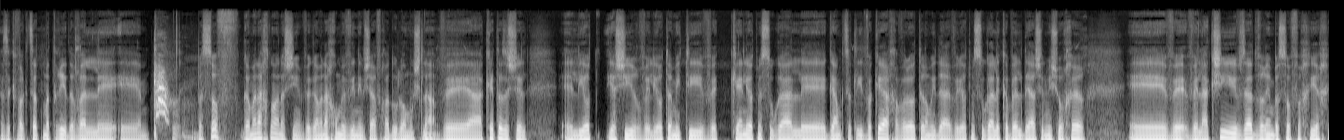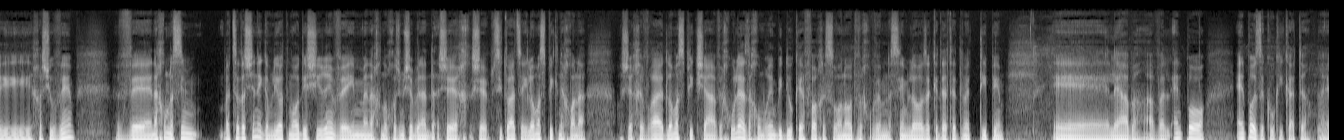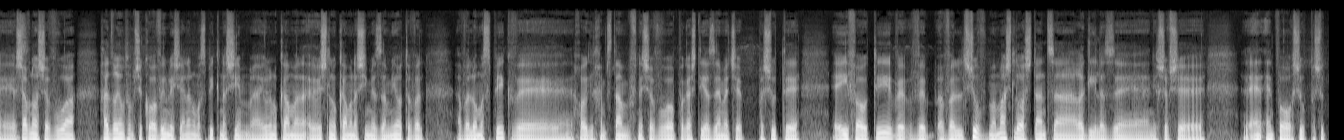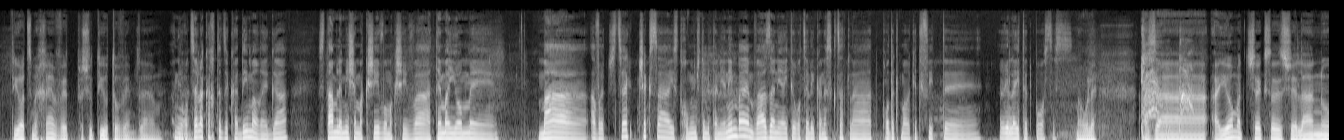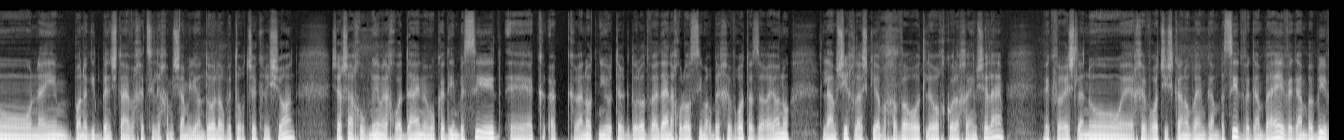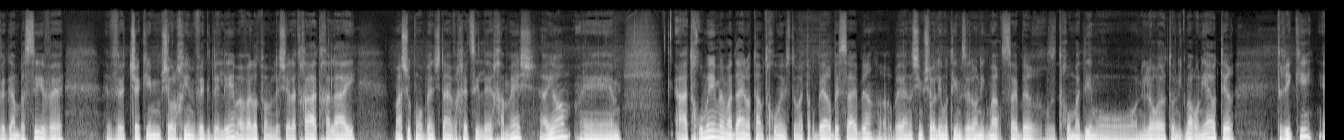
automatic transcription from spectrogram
אז זה כבר קצת מטריד, אבל uh, uh, בסוף גם אנחנו אנשים, וגם אנחנו מבינים שאף אחד הוא לא מושלם, והקטע הזה של uh, להיות ישיר ולהיות אמיתי, וכן להיות מסוגל גם קצת להתווכח, אבל לא יותר מדי, ולהיות מסוגל לקבל דעה של מישהו אחר, ו- ולהקשיב, זה הדברים בסוף הכי הכי חשובים. ואנחנו מנסים בצד השני גם להיות מאוד ישירים, ואם אנחנו חושבים שבנד... ש... שסיטואציה היא לא מספיק נכונה, או שחברה עוד לא מספיק שם וכולי, אז אנחנו אומרים בדיוק איפה החסרונות ו... ומנסים לא זה, כדי לתת באמת טיפים אה, להבא. אבל אין פה, אין פה איזה קוקי קאטר. Mm. ישבנו השבוע, אחד הדברים פעם שכואבים לי, שאין לנו מספיק נשים. היו לנו כמה, יש לנו כמה נשים יזמיות, אבל, אבל לא מספיק, ואני יכול להגיד לכם, סתם, לפני שבוע פגשתי יזמת שפשוט אה, העיפה אותי, ו, ו, אבל שוב, ממש לא השטנץ הרגיל, אז אה, אני חושב ש... אין, אין פה, שוב, פשוט תהיו עצמכם ופשוט תהיו טובים. זה... אני רוצה לקחת את זה קדימה רגע, סתם למי שמקשיב או מקשיבה, אתם היום, אה, מה average check size, תחומים שאתם מתעניינים בהם, ואז אני הייתי רוצה להיכנס קצת ל product market fit related process. מעולה. אז ה- היום הצ'ק סייז שלנו נעים, בוא נגיד, בין 2.5 ל-5 מיליון דולר בתור צ'ק ראשון. שאיך שאנחנו בנויים, אנחנו עדיין ממוקדים בסיד, אה, הק- הקרנות נהיו יותר גדולות ועדיין אנחנו לא עושים הרבה חברות, אז הרעיון הוא להמשיך להשקיע בחברות לאורך כל החיים שלהם, וכבר יש לנו אה, חברות שהשקענו בהן גם בסיד וגם ב-A וגם ב-B וגם ב-C, ו- וצ'קים שהולכים וגדלים, אבל עוד פעם, לשאלתך, ההתחלה היא משהו כמו בין 2.5 ל-5 היום. אה, התחומים הם עדיין אותם תחומים, זאת אומרת, הרבה הרבה סייבר, הרבה אנשים שואלים אותי אם זה לא נגמר, סייבר זה תחום מדהים, הוא, אני לא רואה אותו נגמר, הוא נהיה יותר tricky, אה,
